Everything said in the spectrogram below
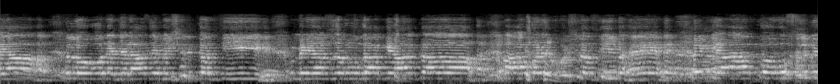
گیا۔ لوگوں نے جنازے میں شرکت کی۔ میں عرض کروں گا کہ آقا، آپ بڑے خوش نصیب ہیں کہ آپ کو غسل بھی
